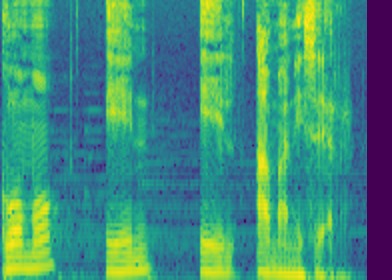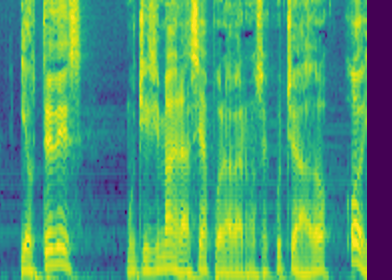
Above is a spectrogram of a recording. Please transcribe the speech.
como en el amanecer. Y a ustedes, muchísimas gracias por habernos escuchado hoy.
